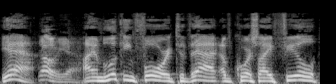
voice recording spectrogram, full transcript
Yeah. Oh, yeah. I am looking forward to that. Of course, I feel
